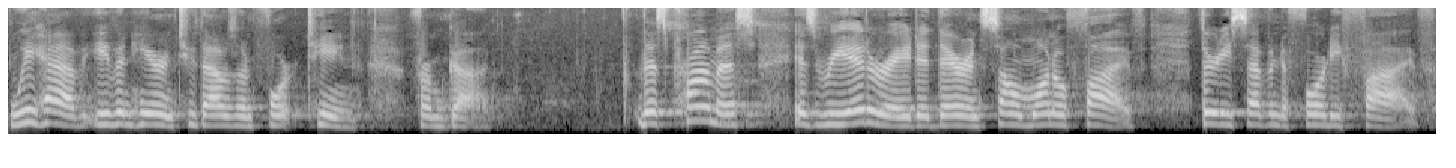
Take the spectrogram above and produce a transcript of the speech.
we have even here in 2014 from God. This promise is reiterated there in Psalm 105, 37 to 45.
